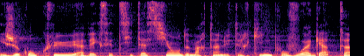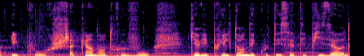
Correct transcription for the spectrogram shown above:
Et je conclus avec cette citation de Martin Luther King pour vous, Agathe, et pour chacun d'entre vous qui avez pris le temps d'écouter cet épisode.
